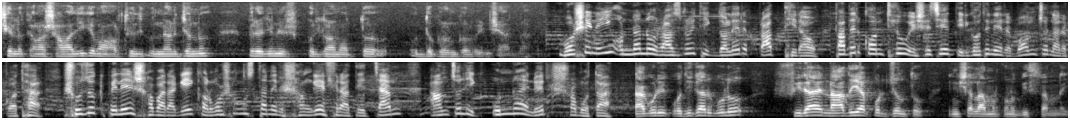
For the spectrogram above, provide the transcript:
সেগুলোকে আমরা সামাজিক এবং অর্থনৈতিক উন্নয়নের জন্য প্রয়োজনীয় পরিকল্পনা মতো উদ্যোগ গ্রহণ করব ইনশাআল্লাহ। বসে নেই অন্যান্য রাজনৈতিক দলের প্রার্থীরাও। তাদের কণ্ঠেও এসেছে দীর্ঘদিনের বঞ্চনার কথা। সুযোগ পেলে সবার আগে কর্মসংস্থানের সঙ্গে ফেরাতে চান আঞ্চলিক উন্নয়নের সমতা। নাগরিক অধিকারগুলো ফিরায় না দেওয়া পর্যন্ত ইনশাল্লাহ আমার কোনো বিশ্রাম নেই।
